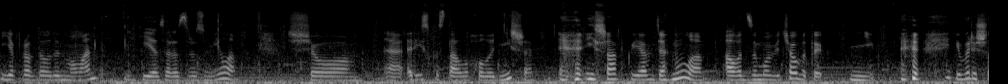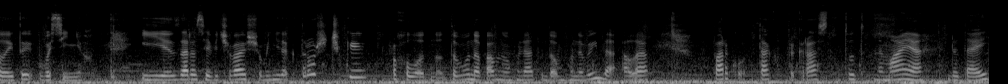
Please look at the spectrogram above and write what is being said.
Є правда один момент, який я зараз зрозуміла, що е, різко стало холодніше, і шапку я вдягнула, а от зимові чоботи ні. І вирішила йти в осінніх. І зараз я відчуваю, що мені так трошечки прохолодно, тому напевно гуляти довго не вийде. Але в парку так прекрасно. Тут немає людей.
